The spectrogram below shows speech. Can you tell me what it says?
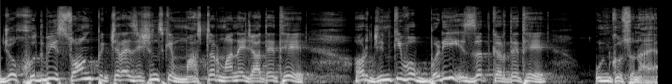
जो खुद भी सॉन्ग पिक्चराइजेशन के मास्टर माने जाते थे, और जिनकी वो बड़ी इज़्ज़त करते थे, उनको सुनाया।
